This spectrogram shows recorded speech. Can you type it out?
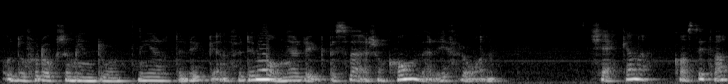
och då får du också mindre ont neråt i ryggen för det är många ryggbesvär som kommer ifrån käkarna. Konstigt va?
